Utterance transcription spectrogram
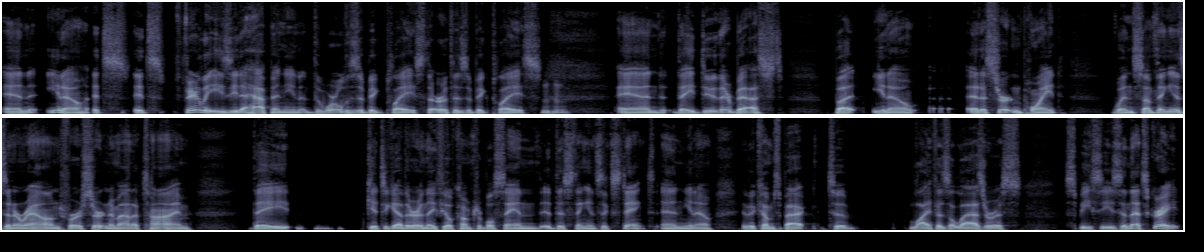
And you know it's it's fairly easy to happen. You know the world is a big place, the Earth is a big place, mm-hmm. and they do their best but, you know, at a certain point, when something isn't around for a certain amount of time, they get together and they feel comfortable saying this thing is extinct. And, you know, if it comes back to life as a Lazarus species, and that's great.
